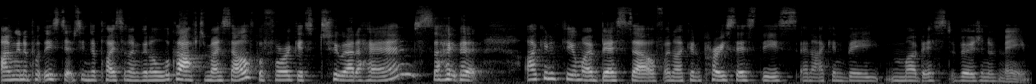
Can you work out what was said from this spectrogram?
I'm going to put these steps into place and I'm going to look after myself before it gets too out of hand so that I can feel my best self and I can process this and I can be my best version of me.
